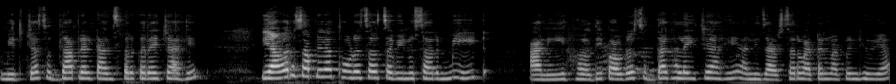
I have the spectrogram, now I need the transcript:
मिरच्यासुद्धा आपल्याला ट्रान्सफर करायच्या आहेत. यावरच आपल्याला थोडंसं चवीनुसार मीठ आणि हळदी पावडरसुद्धा घालायची आहे आणि जाडसर वाटण वाटून घेऊया.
